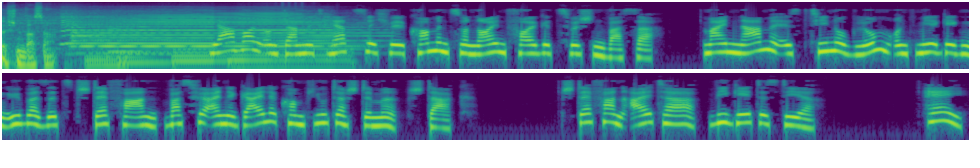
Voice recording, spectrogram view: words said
Zwischenwasser. Jawohl und damit herzlich willkommen zur neuen Folge Zwischenwasser. Mein Name ist Tino Glum und mir gegenüber sitzt Stefan, was für eine geile Computerstimme, stark. Stefan Alter, wie geht es dir? Hey,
